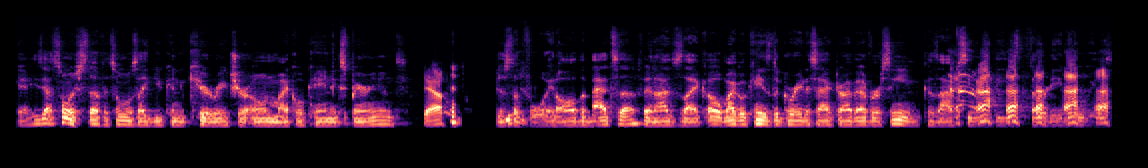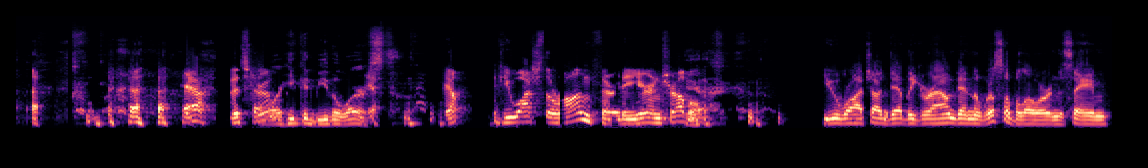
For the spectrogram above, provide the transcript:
Yeah, he's got so much stuff. It's almost like you can curate your own Michael Caine experience. Yeah. Just avoid all the bad stuff. And I was like, oh, Michael Caine's the greatest actor I've ever seen because I've seen these 30 movies. yeah, that's true. Or he could be the worst. yep. If you watch the wrong 30, you're in trouble. Yeah. you watch on Deadly Ground and The Whistleblower in the same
